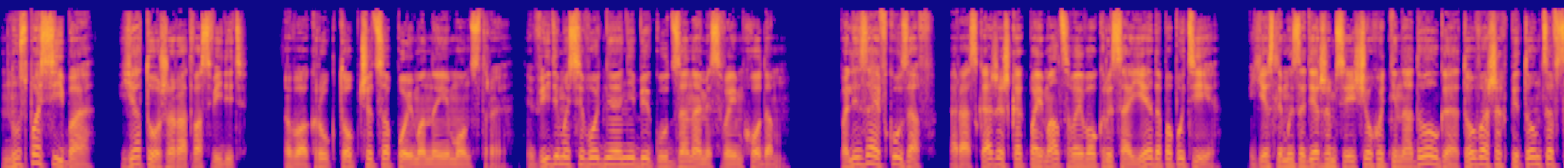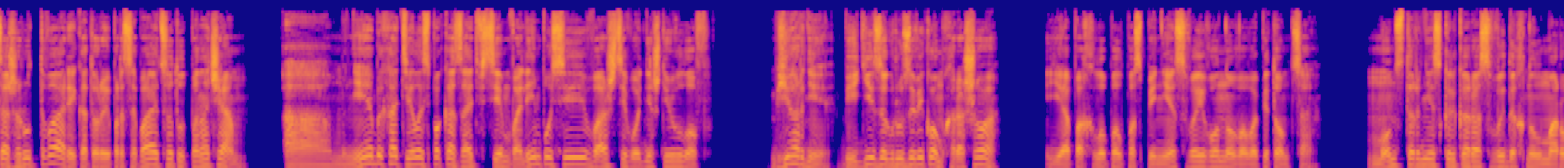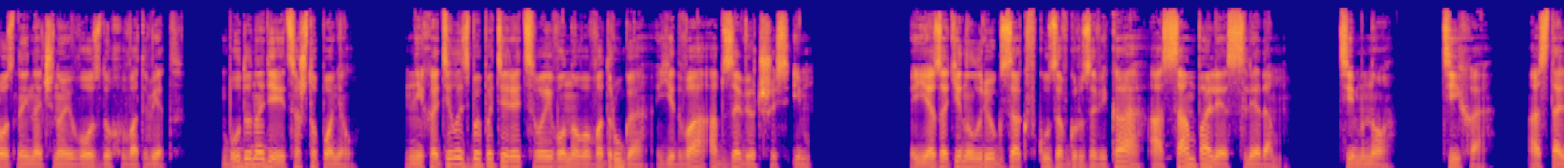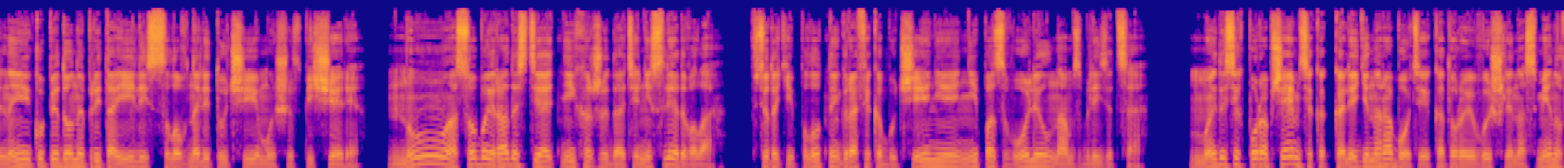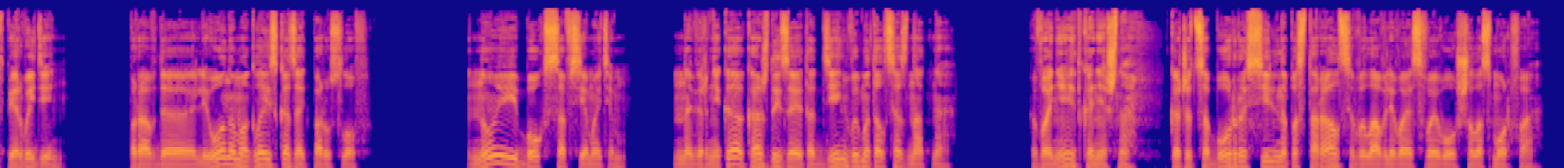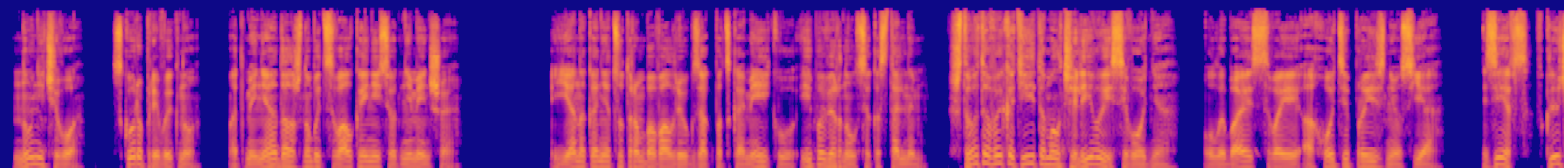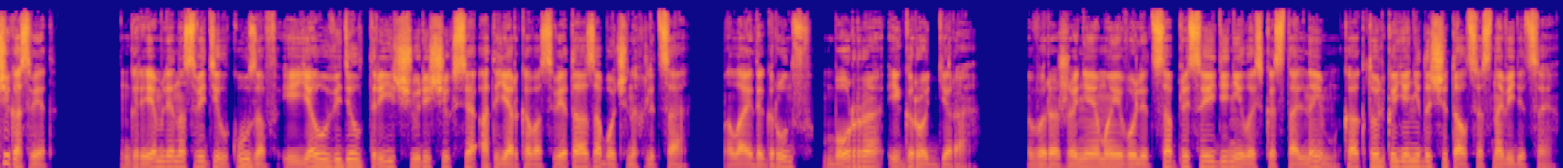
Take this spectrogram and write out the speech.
«Ну, спасибо. Я тоже рад вас видеть». Вокруг топчутся пойманные монстры. Видимо, сегодня они бегут за нами своим ходом. «Полезай в кузов. Расскажешь, как поймал своего крысоеда по пути. Если мы задержимся еще хоть ненадолго, то ваших питомцев сожрут твари, которые просыпаются тут по ночам. А мне бы хотелось показать всем в Олимпусе ваш сегодняшний улов. Бьярни, беги за грузовиком, хорошо?» Я похлопал по спине своего нового питомца. Монстр несколько раз выдохнул морозный ночной воздух в ответ. Буду надеяться, что понял. Не хотелось бы потерять своего нового друга, едва обзаведшись им. Я закинул рюкзак в кузов грузовика, а сам полез следом. Темно. Тихо. Остальные купидоны притаились, словно летучие мыши в пещере. Ну, особой радости от них ожидать и не следовало. Все-таки плотный график обучения не позволил нам сблизиться. Мы до сих пор общаемся как коллеги на работе, которые вышли на смену в первый день. Правда, Леона могла и сказать пару слов. Ну и бог со всем этим. Наверняка каждый за этот день вымотался знатно. Воняет, конечно. Кажется, Борра сильно постарался, вылавливая своего шалосморфа. Ну ничего, скоро привыкну. От меня, должно быть, свалкой несет не меньше. Я, наконец, утрамбовал рюкзак под скамейку и повернулся к остальным. «Что-то вы какие-то молчаливые сегодня», — улыбаясь своей охоте, произнес я. «Зевс, включи-ка свет». Гремлин осветил кузов, и я увидел три щурящихся от яркого света озабоченных лица. Лайда Грунф, Борра и Гродгера. Выражение моего лица присоединилось к остальным, как только я не досчитался сновидицы.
